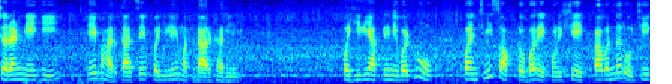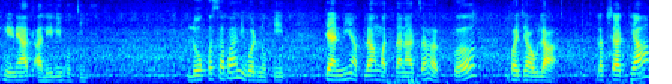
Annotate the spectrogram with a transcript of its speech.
शरण नेगी हे भारताचे पहिले मतदार ठरले. पहिली आपली निवडणूक पंचवीस ऑक्टोबर एकोणीसशे एक्कावन्न रोजी घेण्यात आलेली होती. लोकसभा निवडणुकीत त्यांनी आपला मतदानाचा हक्क बजावला. लक्षात घ्या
